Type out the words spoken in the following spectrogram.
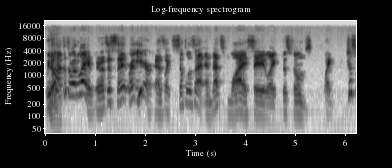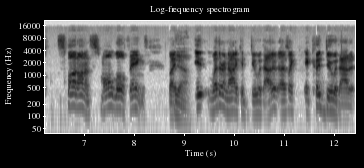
we don't have to throw it away. Let's just say it right here. And it's like simple as that. And that's why I say like this film's like just spot on on small little things. But yeah it, whether or not it could do without it, I was like, it could do without it.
